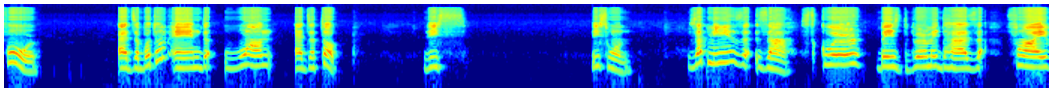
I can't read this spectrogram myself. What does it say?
four. At the bottom and one at the top. This this one. That means the square based pyramid has five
